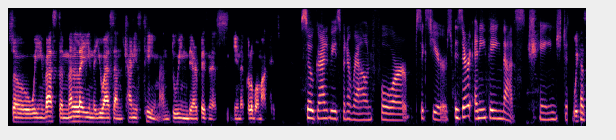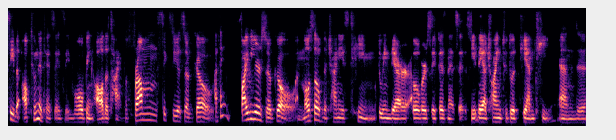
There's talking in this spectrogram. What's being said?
So we invest mainly in the US and Chinese team and doing their business in the global market. So Grandview's been around for six years. Is there anything that's changed? We can see the opportunities is evolving all the time. From six years ago, I think five years ago, most of the Chinese team doing their overseas businesses, they are trying to do TMT. And uh,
